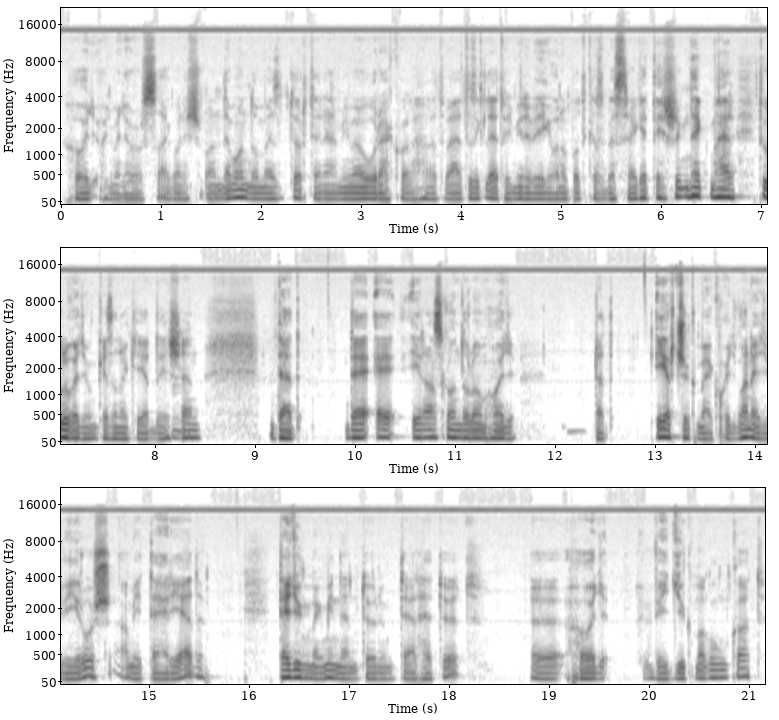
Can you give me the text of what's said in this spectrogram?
hogy, hogy Magyarországon is van. De mondom, ez történelmi, mert órákkal alatt változik. Lehet, hogy mire vége van a podcast beszélgetésünknek, már túl vagyunk ezen a kérdésen. Hmm. Tehát de e, én azt gondolom, hogy tehát értsük meg, hogy van egy vírus, ami terjed, tegyünk meg minden tőlünk telhetőt, hogy védjük magunkat,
